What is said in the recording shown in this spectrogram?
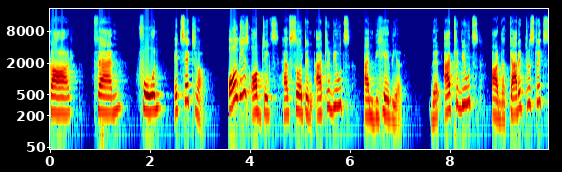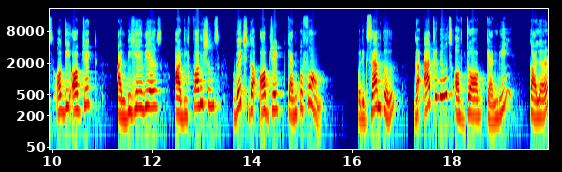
car, fan, phone, etc. All these objects have certain attributes and behavior, where attributes are the characteristics of the object and behaviors are the functions which the object can perform. For example, the attributes of dog can be color,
